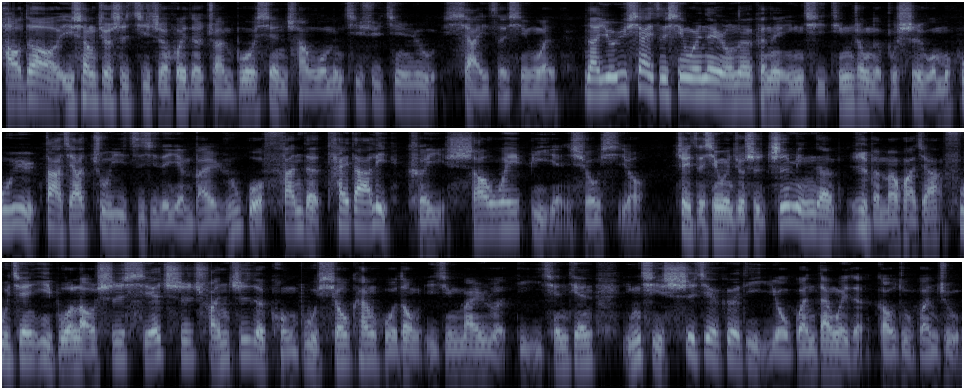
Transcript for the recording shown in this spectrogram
好的、以上就是记者会的转播现场。我们继续进入下一则新闻。那由于下一则新闻内容呢，可能引起听众的不适，我们呼吁大家注意自己的眼白。如果翻得太大力，可以稍微闭眼休息哦。这则新闻就是知名的日本漫画家富坚义博老师挟持船只的恐怖休刊活动已经迈入了第一千天，引起世界各地有关单位的高度关注。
